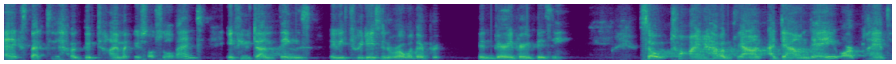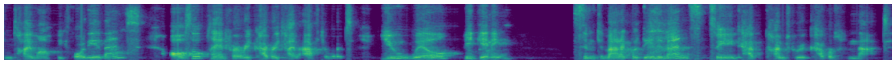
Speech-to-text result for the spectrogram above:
and expect to have a good time at your social event if you've done things maybe three days in a row where they've been very, very busy. So try and have a down, a down day or plan some time off before the event. Also plan for a recovery time afterwards. You will be getting symptomatic with these events, so you need to have time to recover from that.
